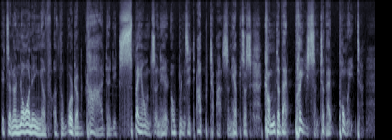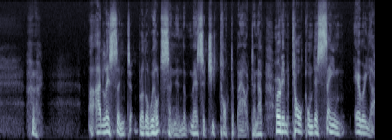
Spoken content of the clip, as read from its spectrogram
It's an anointing of, of the Word of God that expounds and it opens it up to us and helps us come to that place and to that point. I listened to Brother Wilson and the message he talked about, and I've heard him talk on this same area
